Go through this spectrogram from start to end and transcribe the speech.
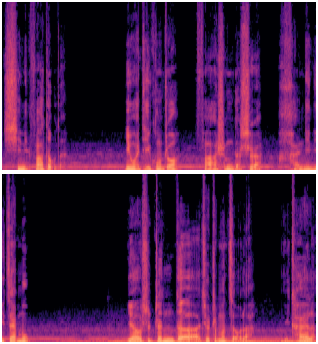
心里发抖的，因为地宫中发生的事还历历在目。要是真的就这么走了，离开了，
